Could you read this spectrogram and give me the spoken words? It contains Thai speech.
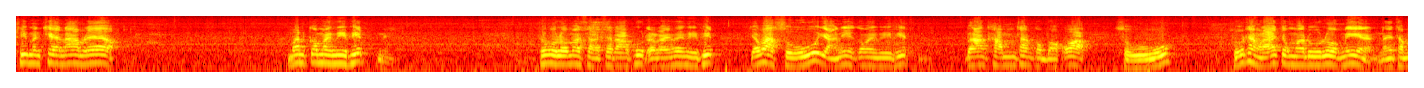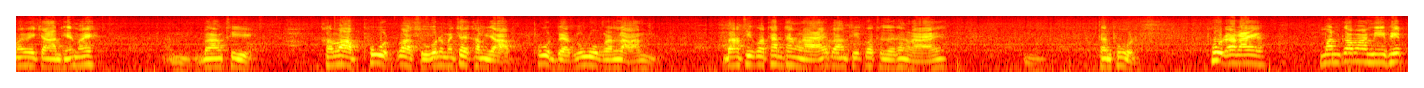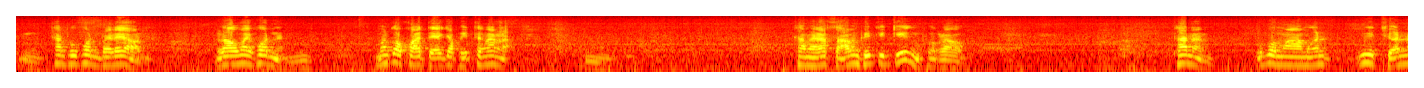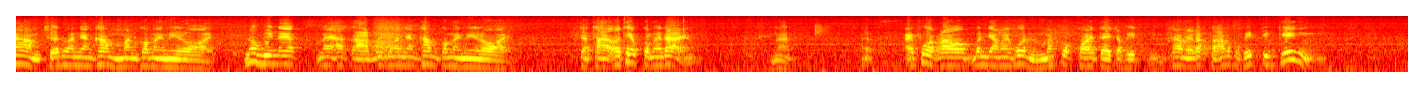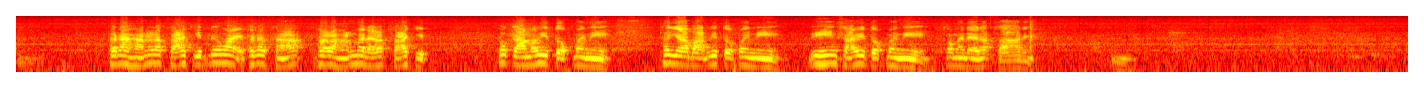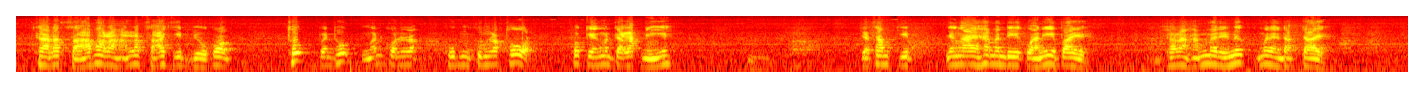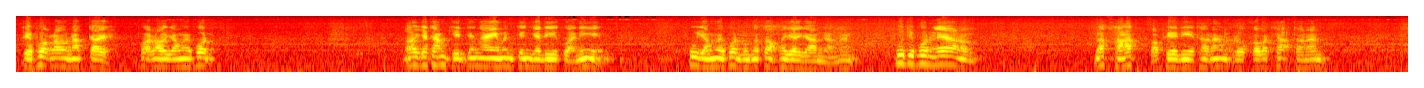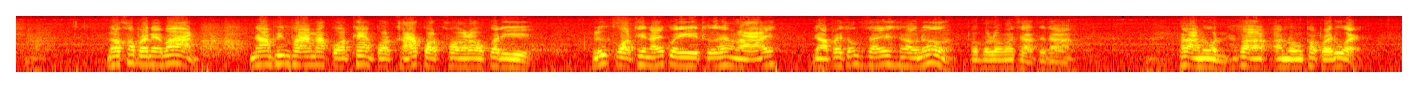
ที่มันแช่น้ำแล้ว มันก็ไม่มีพิษนี่พระบรมศาสดาพูดอะไรไม่มีพิษจะว่าสูอย่างนี้ก็ไม่มีพิษ บางคำท่านก็บอกว่า สู สูทั้งหลายจงมาดูโลกนี้น่ะในธรรมวิจาร์เห็นไหมอืมบางที คำว่าพูดว่าสูนั้นมันใช่คำหยาบ พูดแบบลูกๆหลานๆบางทีก็ท่านทั้งหลาย บางทีก็เธอทั้งหลายท่านพูด พูดอะไร มันก็ไม่มีพิษ ท่านผู้พ้นไปแล้ว เราไม่พ้นมันก็คอยแต่จะผิดทั้งนั้นแหละถ้าไม่รักษามันผิดจริงๆพวกเรา ท่านนั้นอุปมาเหมือนมีดเฉือนน้ำเฉือนวันยังค่ำมันก็ไม่มีรอย นกบินในอากาศบินวันยังค่ำก็ไม่มีรอย จะถ่ายเอาเทียบก็ไม่ได้นั่นไอ้พวกเรา มันยังไม่พ้น มันก็คอยแต่จะผิด ถ้าไม่รักษา มันก็ผิดจริงๆ พระอรหันต์รักษาจิตหรือไม่ พระรักษา พระอรหันต์ไม่ได้รักษาจิต เพราะการมาวิตกไม่มีพระยาบาทวิตกไม่มี วิหิงสาวิตกไม่มี ก็ไม่ได้รักษาเนี่ยถ้ารักษาพระอรหันต์รักษาจิตอยู่ก็ทุกเป็นทุกเหมือนคนคุมคุมรักโทษ เพราะเก่งมันจะรักหนี จะทำจิตยังไงให้มันดีกว่านี้ไปพระอรหันต์ไม่ได้นึกไม่ได้หนักใจ แต่พวกเราหนักใจ เพราะเรายังไม่พ้น เราจะทำจิตยังไงมันจึงจะดีกว่านี้ ผู้ยังไม่พ้นมันก็ต้องพยายามอย่างนั้น ผู้ที่พ้นแล้วรักษาประเพณีเท่านั้น โลกวัชชะเท่านั้น เราเข้าไปในบ้านนางพิมพามากอดแข้งกอดขากอดคอเราก็ดี หรือกอดที่ไหนก็ดีเธอทั้งหลาย อย่าไปสงสัยเราเนอะพระบรมศาสดาพระอานนท์พระอานนท์เข้าไปด้วย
